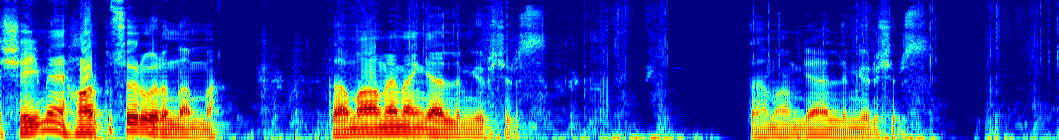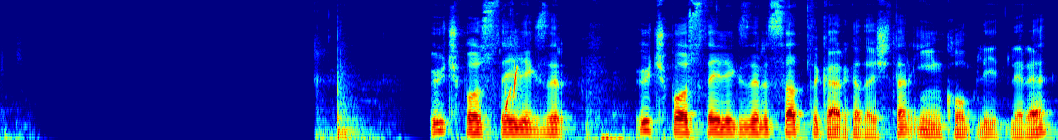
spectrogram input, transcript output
Şey mi? Harpu server'ından mı? Tamam hemen geldim görüşürüz. Tamam geldim görüşürüz. 3 posta elixir 3 posta elixir'i sattık arkadaşlar incomplete'lere.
